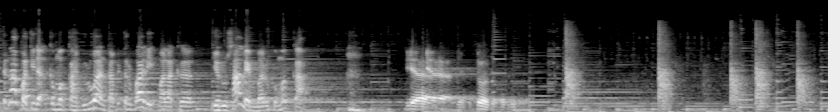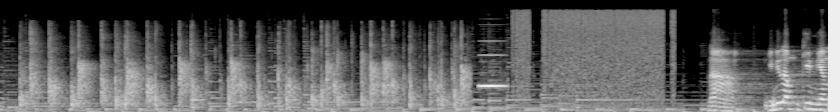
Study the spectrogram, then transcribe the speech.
kenapa tidak ke Mekah duluan, tapi terbalik malah ke Yerusalem baru ke Mekah? Iya, ya, betul, betul, betul. Nah, inilah mungkin yang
